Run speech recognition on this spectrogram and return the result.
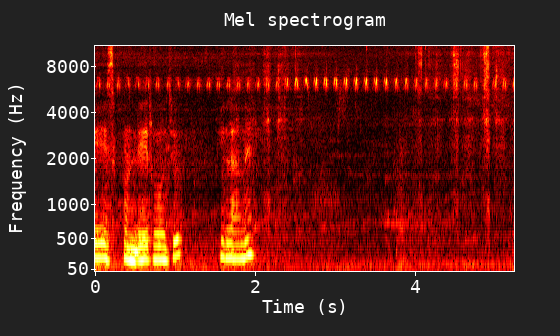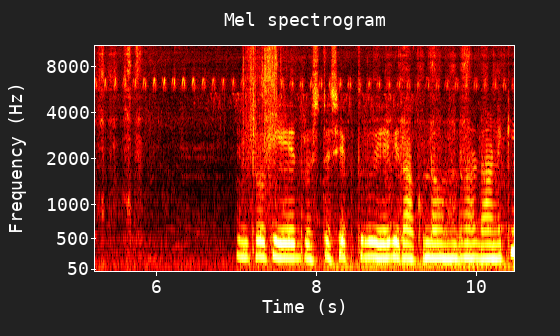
వేసుకోండి రోజు ఇలానే. ఇంట్లోకి ఏ దృష్ట శక్తులు ఏవి రాకుండా ఉండడానికి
